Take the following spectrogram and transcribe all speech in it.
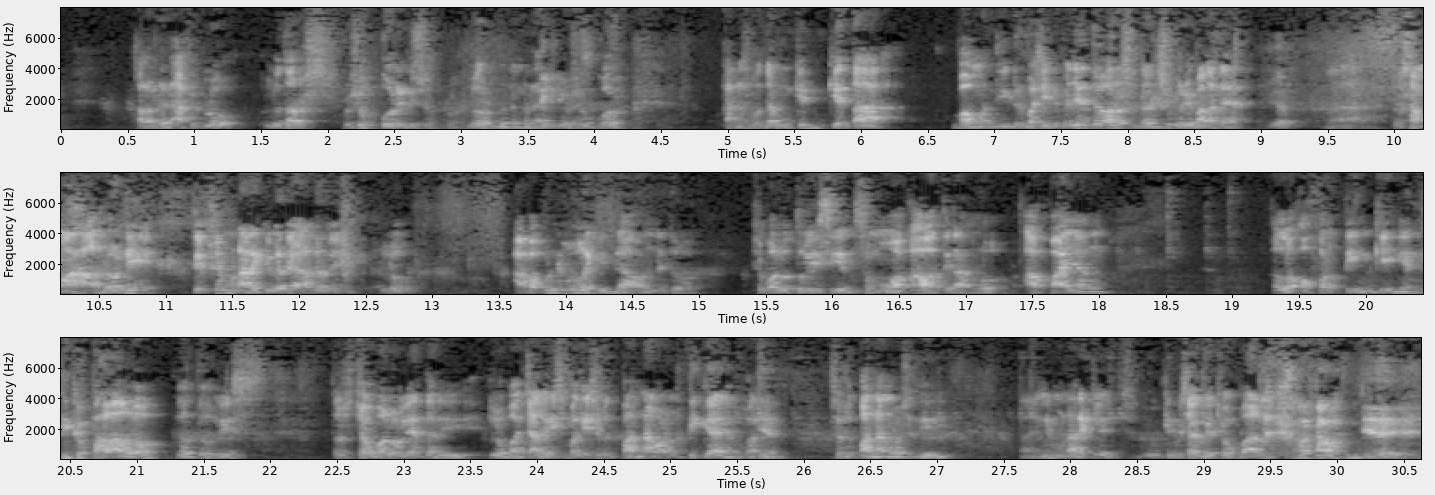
Kalau dari Afif lu, lu tuh harus bersyukur gitu. Lu bener-bener bersyukur. Karena sebetulnya mungkin kita bangun tidur pas hidup aja tuh harus udah syukuri banget ya. Yap. Nah, terus sama Aldo nih, tipsnya menarik juga nih Aldo nih. Lu, apa pun lu lagi down itu, coba lu tulisin semua kekhawatiran lu, apa yang lo overthinkingin di kepala lo, lo tulis. Terus coba lo lihat dari, lo baca lagi sebagai sudut pandang orang ketiga ya, bukan Iya. sudut pandang lo sendiri. Nah ini menarik, mungkin bisa gue coba lah kawan-kawan. iya iya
